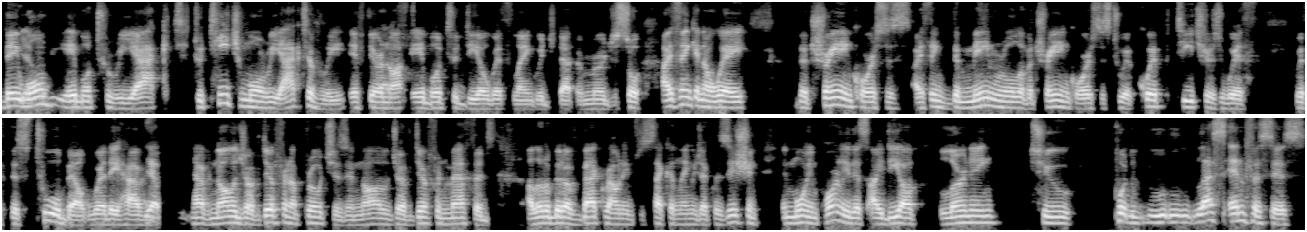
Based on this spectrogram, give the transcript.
they yeah. won't be able to react to teach more reactively if they're That's not true. able to deal with language that emerges so i think in a way the training courses i think the main role of a training course is to equip teachers with with this tool belt where they have yep. have knowledge of different approaches and knowledge of different methods a little bit of background into second language acquisition and more importantly this idea of learning to put less emphasis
